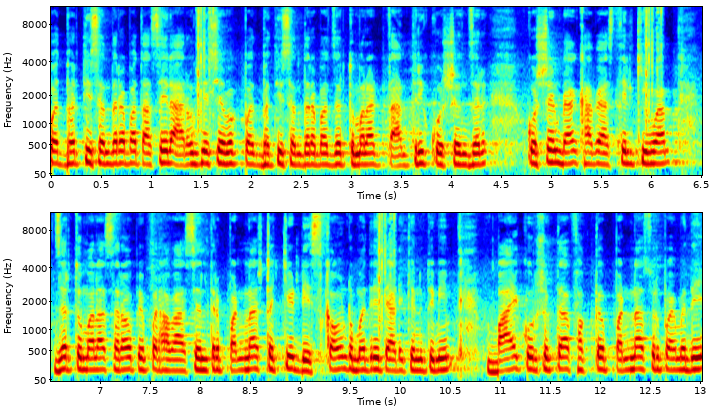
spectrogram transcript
पदभरती संदर्भात असेल आरोग्यसेवक पदभरती संदर्भात जर तुम्हाला तांत्रिक क्वेश्चन जर क्वेश्चन बँक हवे असतील किंवा जर तुम्हाला सराव पेपर हवा असेल तर पन्नास टक्के डिस्काउंटमध्ये त्या ठिकाणी तुम्ही बाय करू शकता. फक्त पन्नास रुपयामध्ये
